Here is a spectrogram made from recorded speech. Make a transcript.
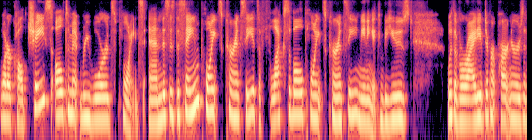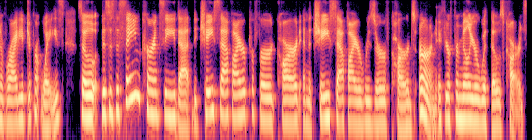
what are called Chase Ultimate Rewards points. And this is the same points currency. It's a flexible points currency, meaning it can be used with a variety of different partners in a variety of different ways. So, this is the same currency that the Chase Sapphire Preferred card and the Chase Sapphire Reserve cards earn, if you're familiar with those cards.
